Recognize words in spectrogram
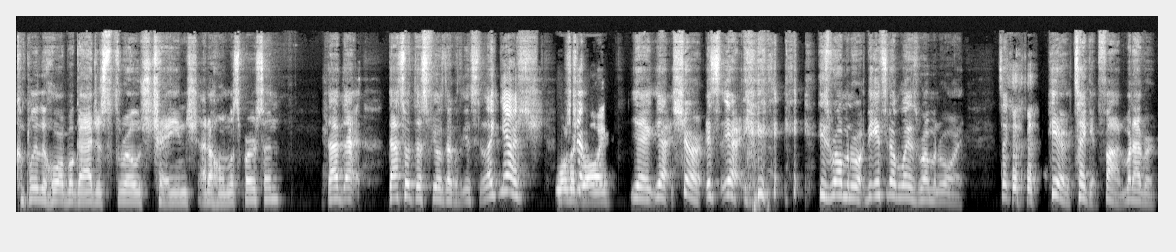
completely horrible guy just throws change at a homeless person. That that that's what this feels like with the NCAA. Like yeah, sh- Roman sure. Roy. Yeah, yeah, sure. It's yeah. he's Roman Roy. The NCAA is Roman Roy. It's like here, take it, fine, whatever.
